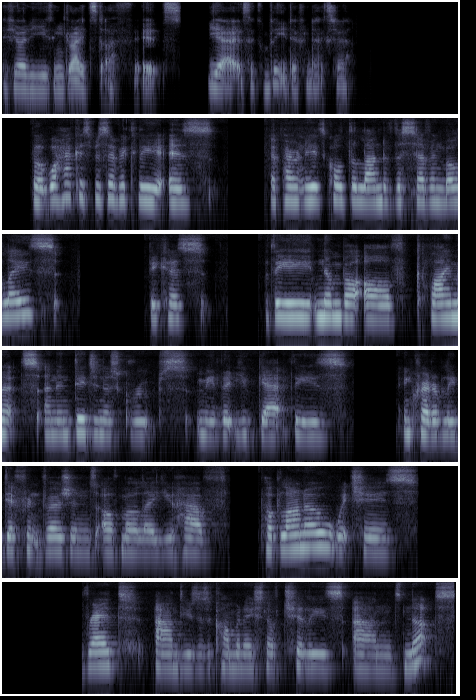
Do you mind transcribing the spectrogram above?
if you're already using dried stuff, it's yeah, it's a completely different texture. But Oaxaca specifically is apparently it's called the land of the seven moles because the number of climates and indigenous groups mean that you get these incredibly different versions of mole. You have poblano, which is red and uses a combination of chilies and nuts.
